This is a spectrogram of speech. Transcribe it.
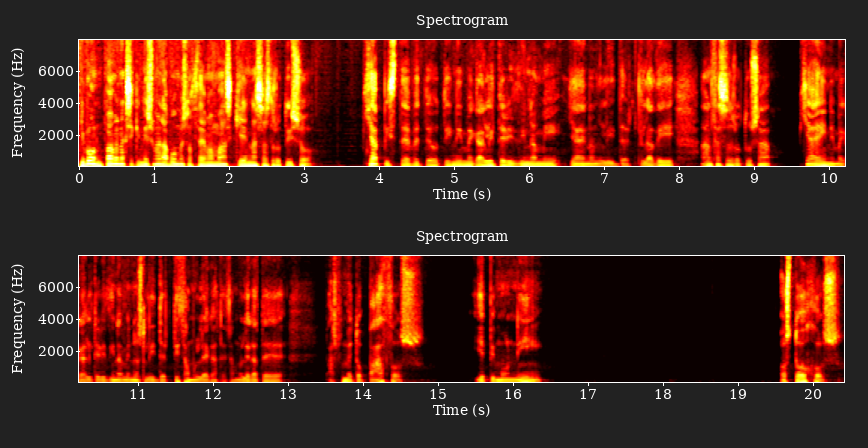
Λοιπόν, πάμε να ξεκινήσουμε να μπούμε στο θέμα μας και να σας ρωτήσω ποια πιστεύετε ότι είναι η μεγαλύτερη δύναμη για έναν leader; Δηλαδή, αν θα σας ρωτούσα ποια είναι η μεγαλύτερη δύναμη ενός leader, τι θα μου λέγατε; Θα μου λέγατε, ας πούμε, το πάθος, η επιμονή, ο στόχος,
